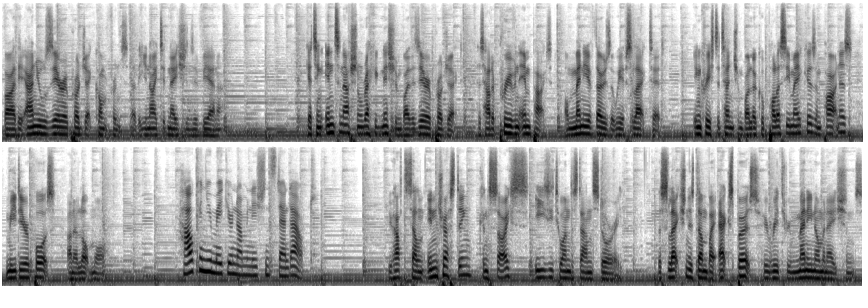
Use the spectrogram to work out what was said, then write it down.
via the annual Zero Project Conference at the United Nations in Vienna. Getting international recognition by the Zero Project has had a proven impact on many of those that we have selected, increased attention by local policymakers and partners, media reports and a lot more. How can you make your nomination stand out? You have to tell an interesting, concise, easy to understand story. The selection is done by experts who read through many nominations,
